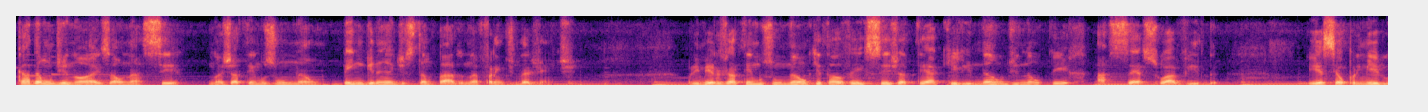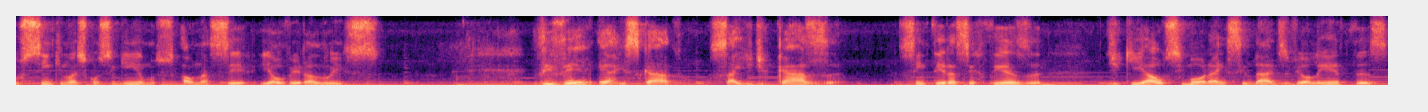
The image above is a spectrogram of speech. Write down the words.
Cada um de nós, ao nascer, nós já temos um não bem grande estampado na frente da gente. Primeiro já temos um não que talvez seja até aquele não de não ter acesso à vida. Esse é o primeiro sim que nós conseguimos ao nascer e ao ver a luz. Viver é arriscado, sair de casa sem ter a certeza de que ao se morar em cidades violentas,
